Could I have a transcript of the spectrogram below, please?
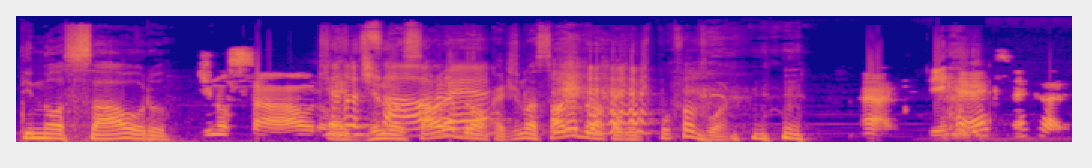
Dinossauro. dinossauro. É, Dinossauro, dinossauro é é. bronca, dinossauro é bronca, gente, por favor. Ah, T-Rex, né, cara?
